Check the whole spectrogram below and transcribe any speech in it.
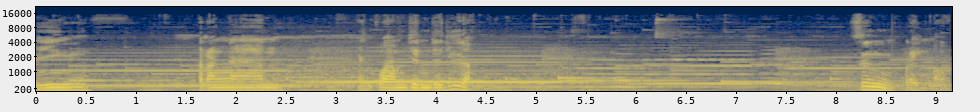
มีพลังงาน แห่งความเย็นเยือก ซึ่งเปล่งออก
